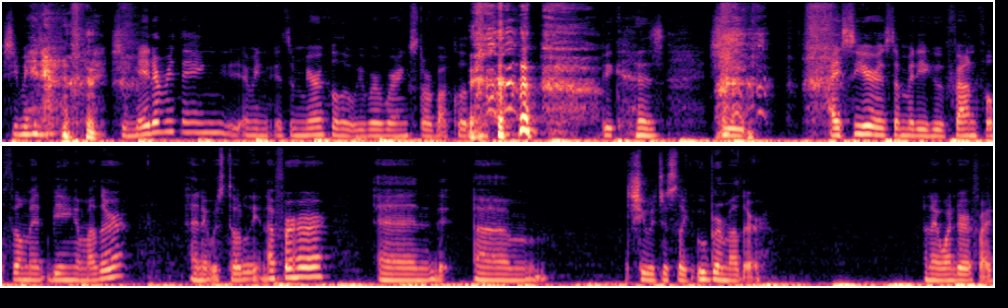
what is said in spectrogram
She made she made everything. I mean, it's a miracle that we were wearing store bought clothing because she. I see her as somebody who found fulfillment being a mother, and it was totally enough for her, and um, she was just like uber mother. And I wonder if I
